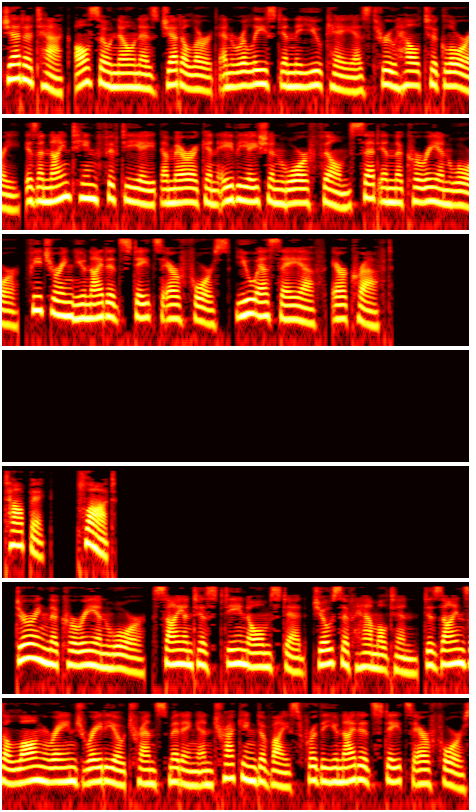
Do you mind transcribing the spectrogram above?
Jet Attack also known as Jet Alert and released in the UK as Through Hell to Glory is a 1958 American aviation war film set in the Korean War, featuring United States Air Force USAF aircraft. Plot During the Korean War, scientist Dean Olmsted Joseph Hamilton designs a long-range radio transmitting and tracking device for the United States Air Force.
